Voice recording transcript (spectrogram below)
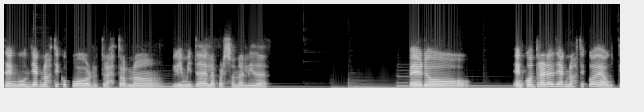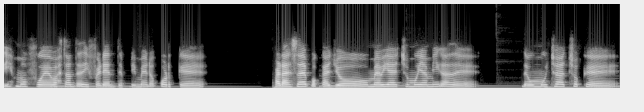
tengo un diagnóstico por trastorno límite de la personalidad. Pero encontrar el diagnóstico de autismo fue bastante diferente. Primero porque para esa época yo me había hecho muy amiga de, un muchacho que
